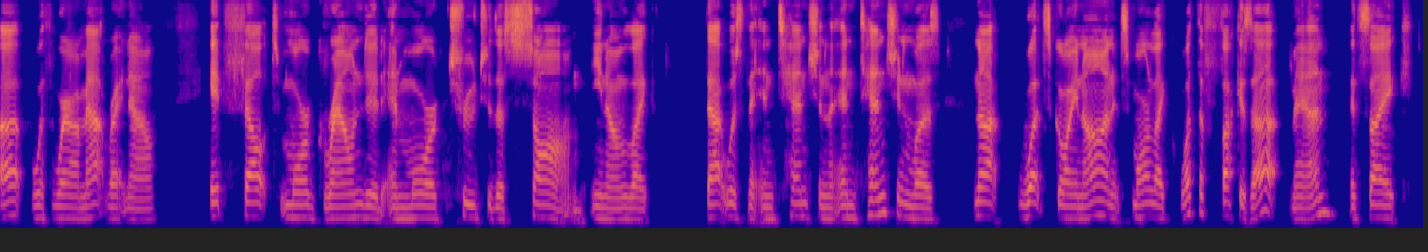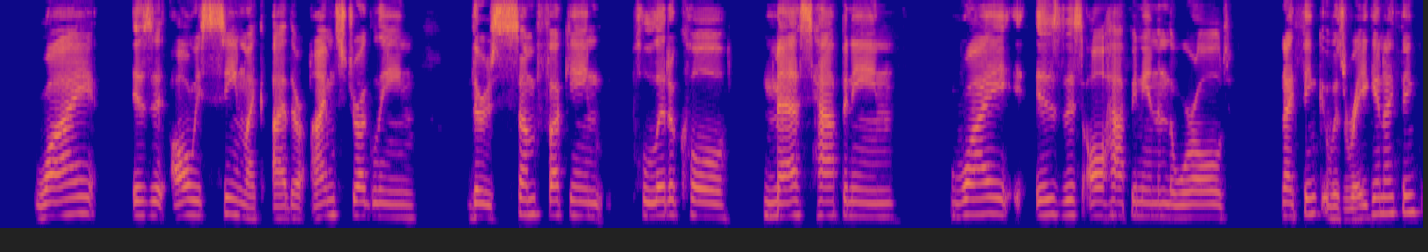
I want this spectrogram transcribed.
up with where I'm at right now? It felt more grounded and more true to the song, you know, like that was the intention. The intention was not what's going on. It's more like, what the fuck is up, man? It's like, why is it always seem like either I'm struggling, there's some fucking political mess happening. Why is this all happening in the world? And I think it was Reagan, I think,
